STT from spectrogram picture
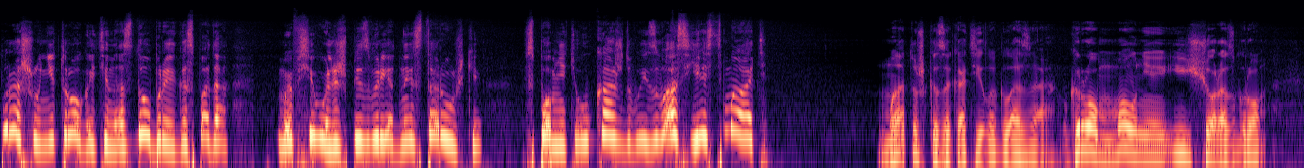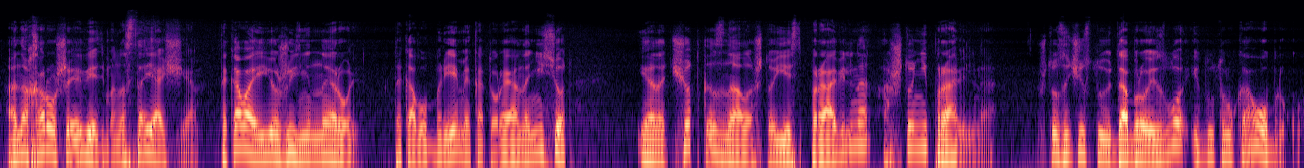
прошу, не трогайте нас, добрые господа! Мы всего лишь безвредные старушки. Вспомните, у каждого из вас есть мать!» Матушка закатила глаза. Гром, молния и еще раз гром. Она хорошая ведьма, настоящая. Такова ее жизненная роль. Таково бремя, которое она несет. И она четко знала, что есть правильно, а что неправильно. Что зачастую добро и зло идут рука об руку.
